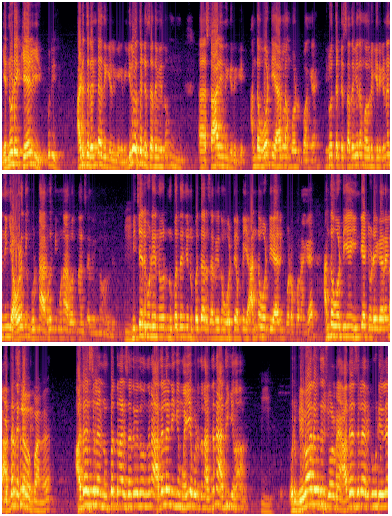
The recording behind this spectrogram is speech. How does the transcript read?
என்னுடைய கேள்வி. புரியுது. அடுத்து ரெண்டாவது கேள்வி கேட்குறேன். இருபத்தெட்டு சதவீதம் ஸ்டாலினுக்கு இருக்கு. அந்த ஓட்டு யாரெல்லாம் போட்டுப்பாங்க இருபத்தெட்டு சதவீதம் அவருக்கு இருக்குன்னா நீங்க அவ்வளோத்தையும் கூட்டினா அறுபத்தி மூணு அறுபத்தி நாலு சதவீதம் வருது. ம். மிச்சம் இருக்கக்கூடிய இன்னொரு முப்பத்தஞ்சு முப்பத்தாறு சதவீதம் ஓட்டு அப்ப அந்த ஓட்டு யாருக்கு போட போறாங்க? அந்த ஓட்டு ஏன் இந்தியா டுடேக்காரங்க அதர்ஸ்ல வைப்பாங்க. அதர்ஸ்ல முப்பத்தி நாலு சதவீதம் வந்து அதில் நீங்க மையப்படுத்தணும். அதுதானே அதிகம். ஒரு விவாதத்துக்கு சொல்றேன். அதர்ஸ்ல இருக்கக்கூடியதுல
